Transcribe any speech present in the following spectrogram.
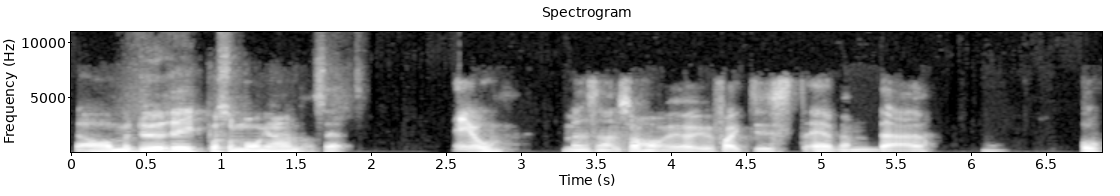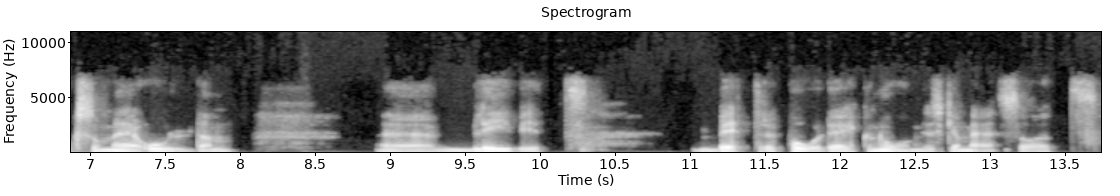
ja, men du är rik på så många andra sätt. Jo, men sen så har jag ju faktiskt även där, också med åldern, blivit bättre på det ekonomiska med. Så att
